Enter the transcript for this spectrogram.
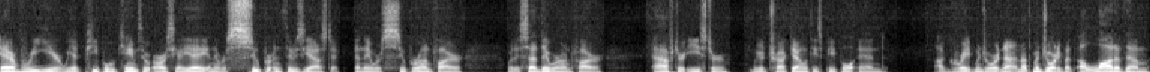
Every year we had people who came through RCIA and they were super enthusiastic and they were super on fire, or they said they were on fire. After Easter, we would track down with these people and a great majority, not, not the majority, but a lot of them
